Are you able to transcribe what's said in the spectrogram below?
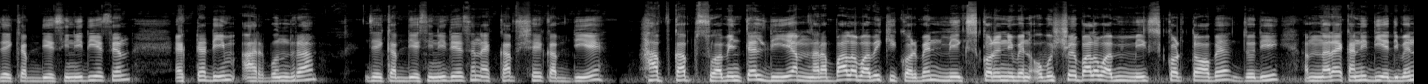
যেই কাপ দিয়ে চিনি দিয়েছেন, একটা ডিম। আর বন্ধুরা, যেই কাপ দিয়ে চিনি দিয়েছেন, এক কাপ, সেই কাপ দিয়ে হাফ কাপ সোয়াবিন তেল দিয়ে আপনারা ভালোভাবে কি করবেন? মিক্স করে নেবেন। অবশ্যই ভালোভাবে মিক্স করতে হবে। যদি আপনারা এখানে দিয়ে দিবেন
